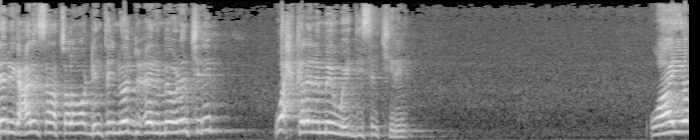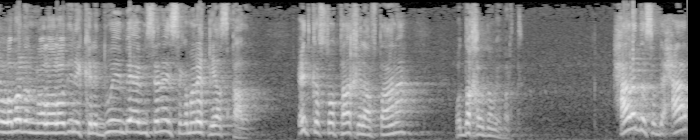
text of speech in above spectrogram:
nebiga alayه الsalatu salaam oo dhintay noo duceyna may odhan jirin wax kalena may weydiisan jirin waayo labada nololood inay kala duwan yihin bay aaminsanaa isagamana qiyaas qaadan cid kastoo taa khilaaftaana wado khaldan bay bartay xaaladda saddexaad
